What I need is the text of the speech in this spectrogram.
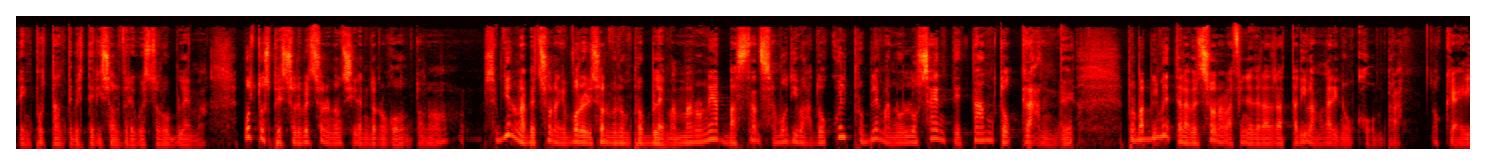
è importante per te risolvere questo problema? Molto spesso le persone non si rendono conto, no? Se viene una persona che vuole risolvere un problema ma non è abbastanza motivato quel problema non lo sente tanto grande, probabilmente la persona alla fine della trattativa magari non compra, ok?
